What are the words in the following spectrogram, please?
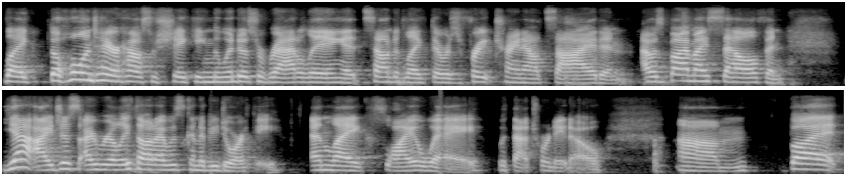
like the whole entire house was shaking. The windows were rattling. It sounded like there was a freight train outside and I was by myself. And yeah, I just, I really thought I was going to be Dorothy and like fly away with that tornado. Um, but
